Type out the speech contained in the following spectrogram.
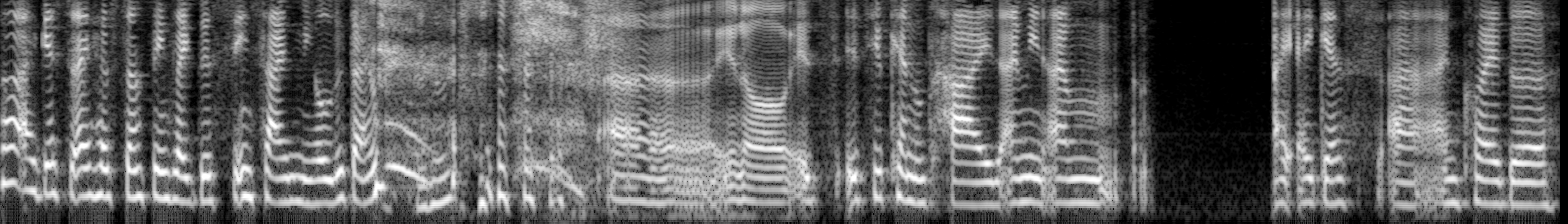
Well, I guess I have something like this inside me all the time. Mm-hmm. uh, you know, it's it's you cannot hide. I mean, I'm. I, I guess uh, I'm quite a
